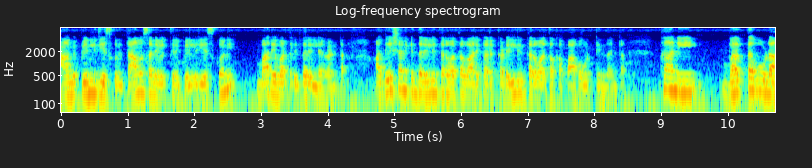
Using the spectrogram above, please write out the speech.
ఆమె పెళ్ళి చేసుకుంది. థామస్ అనే వ్యక్తిని పెళ్ళి చేసుకొని భార్య భర్తలు ఇద్దరు వెళ్ళారంట. ఆ దేశానికి ఇద్దరు వెళ్ళిన తర్వాత వారికి అక్కడ వెళ్ళిన తర్వాత ఒక పాప పుట్టిందంట. కానీ భర్త కూడా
